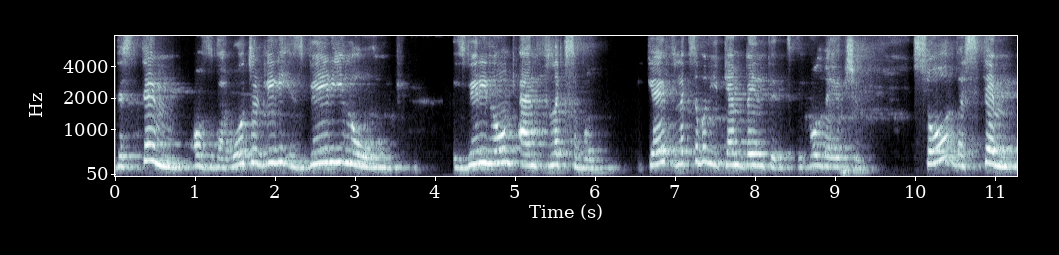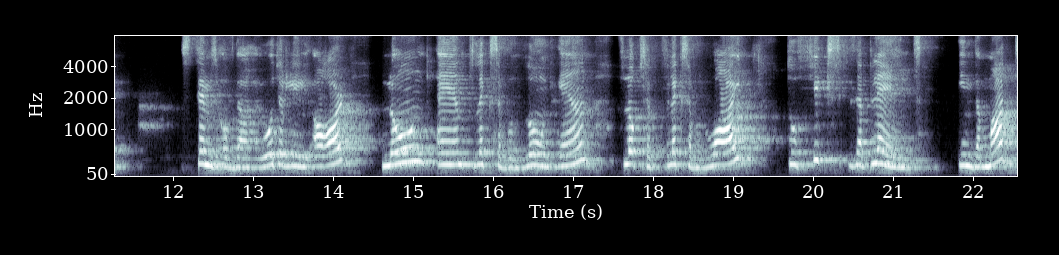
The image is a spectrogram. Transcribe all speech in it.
The stem of the water lily is very long. It's very long and flexible. Okay, flexible, you can bend it in all direction. So the stem, stems of the water lily are long and flexible, long and flexible. Why? To fix the plant in the mud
